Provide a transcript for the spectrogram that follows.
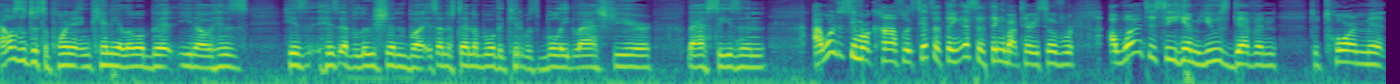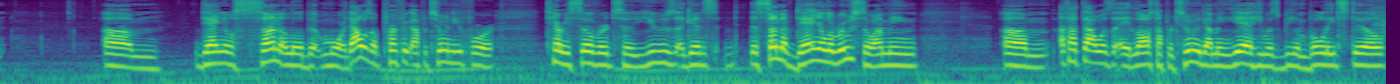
I was disappointed in Kenny a little bit. You know his his his evolution, but it's understandable. The kid was bullied last year, last season. I wanted to see more conflicts. That's the thing. That's the thing about Terry Silver. I wanted to see him use Devon to torment um, Daniel's son a little bit more. That was a perfect opportunity for Terry Silver to use against the son of Daniel LaRusso. I mean, um, I thought that was a lost opportunity. I mean, yeah, he was being bullied still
